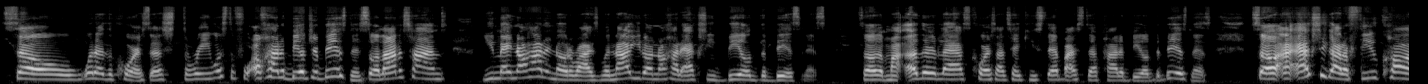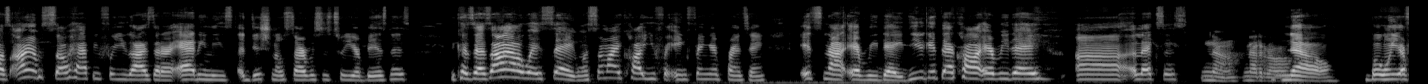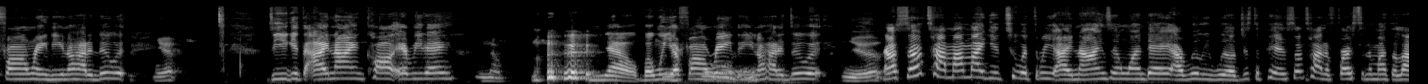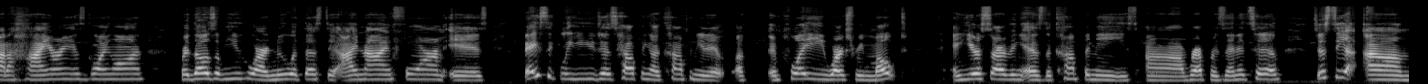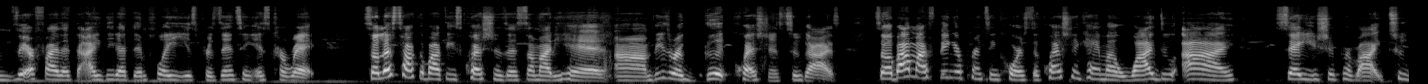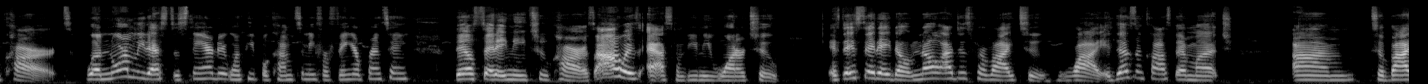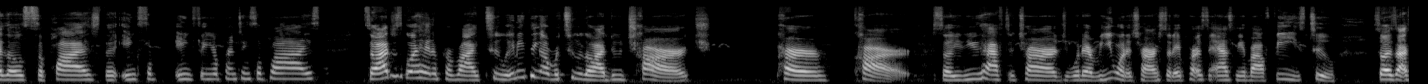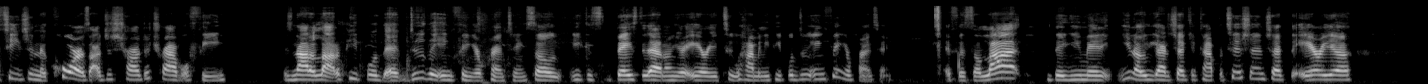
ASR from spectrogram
so what other course? That's three what's the four? Oh how to build your business. So a lot of times you may know how to notarize but now you don't know how to actually build the business. So my other last course i take you step by step how to build the business. So i actually got a few calls. I am so happy for you guys that are adding these additional services to your business because as I always say, when somebody call you for ink fingerprinting, it's not every day. Do you get that call every day, uh, Alexis? No, not at all. No. But when your phone ring, do you know how to do it? Yep. Do you get the I nine call every day? No. no, but when your phone ring, do you know how to do it? Yeah. Now, sometime I might get two or three I nines in one day. I really will. Just depends. Sometimes the first of the month, a lot of hiring is going on. For those of you who are new with us, the I nine form is basically you just helping a company that an employee works remote and you're serving as the company's uh, representative. Just to um, verify that the id that the employee is presenting is correct. So let's talk about these questions that somebody had. Um, these are good questions too guys. So about my fingerprinting course the question came up why do i say you should provide two cards? Well normally that's the standard when people come to me for fingerprinting they'll say they need two cards. I always ask them, do you need one or two? If they say they don't know, I just provide two. Why? It doesn't cost that much um, to buy those supplies, the ink, ink fingerprinting supplies. So I just go ahead and provide two. Anything over two, though, I do charge per card. So you have to charge whatever you want to charge. So that person asked me about fees too. So as I teach in the course, I just charge a travel fee there's not a lot of people that do the ink fingerprinting. So you can base that on your area too. How many people do ink fingerprinting? If it's a lot, then you may, you know, you got to check your competition, check the area.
